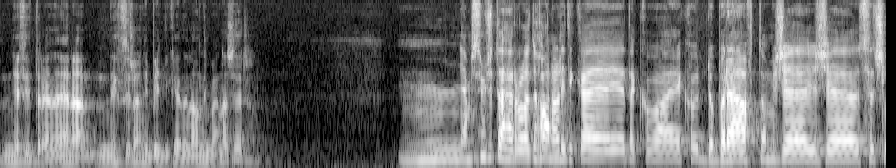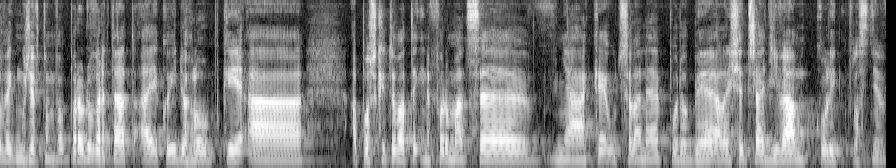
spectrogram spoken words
nie si trenér a nechceš ani být generální manažer? Mm, já myslím, že ta role toho analytika je, je taková jako dobrá v tom, že, že se člověk může v tom opravdu vrtat a jako jít do hloubky a, a poskytovat ty informace v nějaké ucelené podobě, ale když se třeba dívám, kolik vlastně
